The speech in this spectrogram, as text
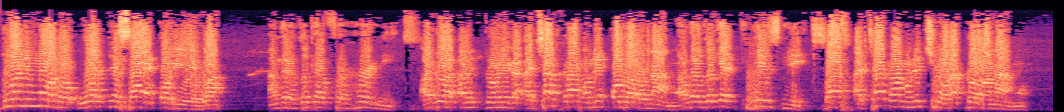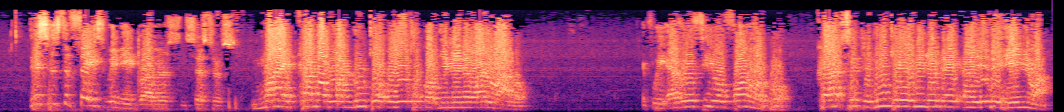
dwa ni mondo wach nyasaye oriewa I'm going to look out for her needs. adwa adwaniga achak rango ni odwaro nang'o I'm going to look at his needs. bas achak rango ni chuora dwaro nang'o This is the faith we need, brothers and sisters. mae kama wan duto owete kod nyimine wadwaro If we ever feel vulnerable, ka seche duto winjo ni ayede hinywa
